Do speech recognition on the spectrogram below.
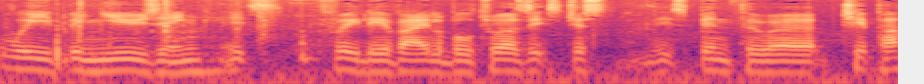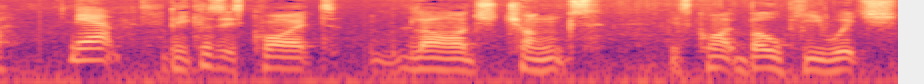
we've been using. It's freely available to us. It's just it's been through a chipper Yeah. because it's quite large chunks. It's quite bulky, which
